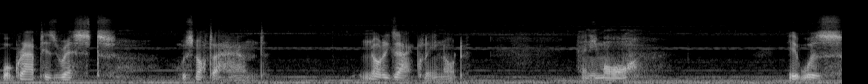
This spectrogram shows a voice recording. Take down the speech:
What grabbed his wrist was not a hand. Not exactly, not anymore. It was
